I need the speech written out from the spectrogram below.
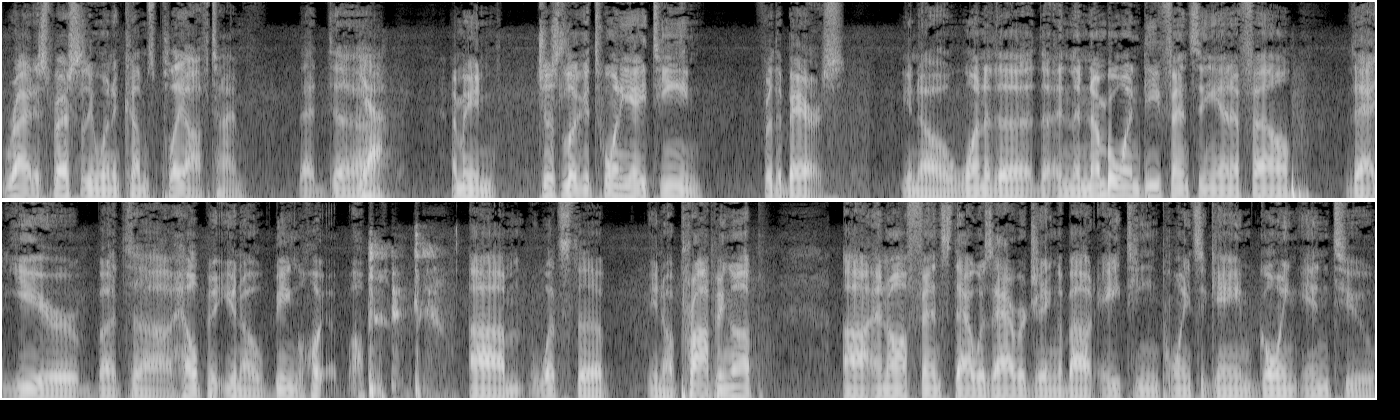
Right, especially when it comes playoff time. That uh, Yeah. I mean, just look at 2018 for the Bears. You know, one of the, the and the number one defense in the NFL that year, but uh, help it. You know, being um, what's the you know propping up uh, an offense that was averaging about 18 points a game going into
